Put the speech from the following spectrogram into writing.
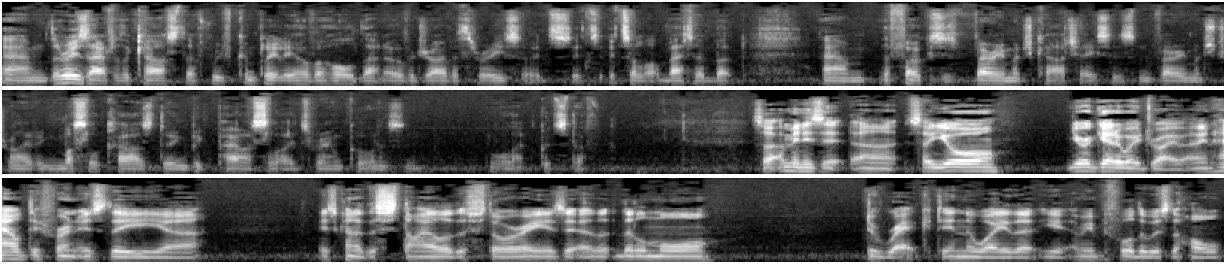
Um, there is out of the car stuff. We've completely overhauled that over Driver Three, so it's it's it's a lot better. But um, the focus is very much car chases and very much driving muscle cars, doing big power slides around corners and all that good stuff. So I mean, is it? Uh, so you're you're a getaway driver. I mean, how different is the uh, is kind of the style of the story? Is it a little more direct in the way that you? I mean, before there was the whole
